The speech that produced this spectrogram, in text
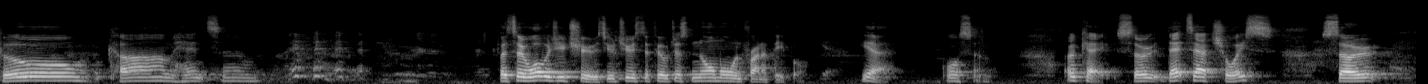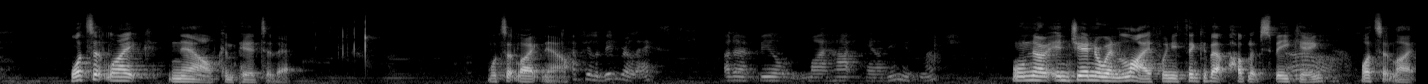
Cool, calm, handsome. But so what would you choose? You choose to feel just normal in front of people? Yeah. Yeah. Awesome. Okay, so that's our choice. So what's it like now compared to that? What's it like now? I feel a bit relaxed. I don't feel my heart pounding as much. Well, no, in general in life, when you think about public speaking, oh. what's it like?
